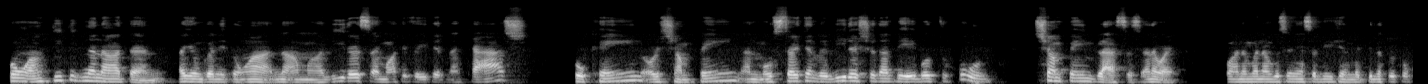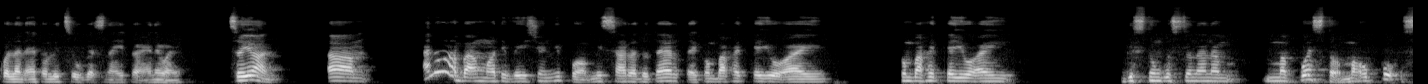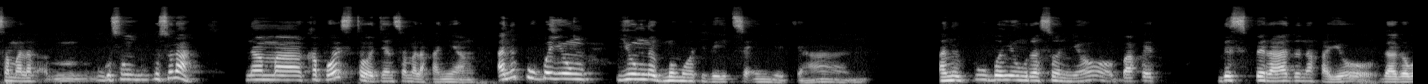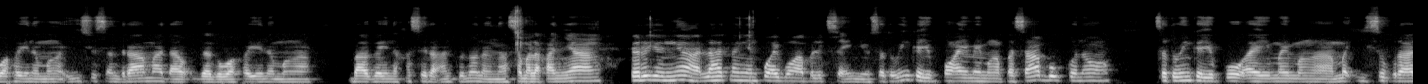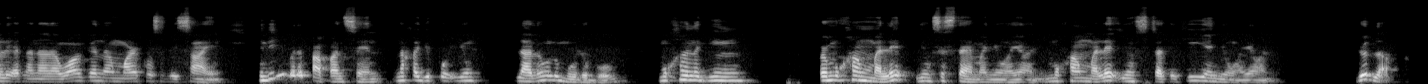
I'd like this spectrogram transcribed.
kung ang titignan natin ay yung ganito nga na ang mga leaders ay motivated ng cash, cocaine, or champagne, and most certainly leaders should not be able to hold champagne glasses. Anyway, kung ano man ang gusto niya sabihin, may pinatutukulan etong litsugas na ito. Anyway. So, yon. Um, ano nga ba ang motivation niyo po, Miss Sara Duterte, kung bakit kayo ay kung bakit kayo ay gustong gusto na na mapwesto, maupo sa Malac gustong gusto na na makapwesto diyan sa Malacanang. Ano po ba yung yung nagmo-motivate sa inyo diyan? Ano po ba yung rason nyo? Bakit desperado na kayo? Gagawa kayo ng mga issues and drama, gagawa kayo ng mga bagay na kasiraan ko noon ang nasa Malacanang. Pero yun nga, lahat ng yan po ay bumabalik sa inyo. Sa tuwing kayo po ay may mga pasabog ko, no? Sa tuwing kayo po ay may mga maisog rally at nananawagan ng Marcos design, hindi niyo ba napapansin na kayo po yung lalong lumulubog? Mukhang naging or mukhang mali yung sistema nyo ngayon. Mukhang mali yung strategiya nyo ngayon. Good luck!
